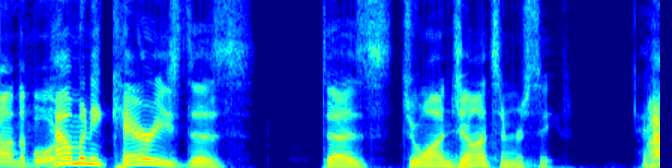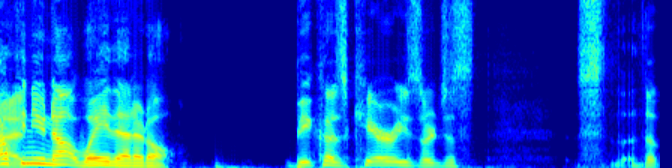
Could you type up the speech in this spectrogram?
on the board. how many carries does does Juwan Johnson receive? How I- can you not weigh that at all? because carries are just the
